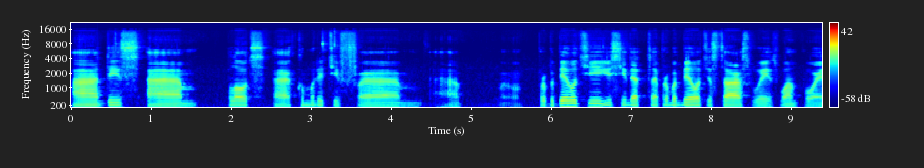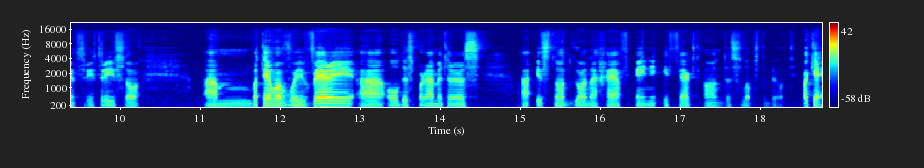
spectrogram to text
Uh, this um, plots cumulative um, uh, probability. You see that probability starts with 1.33. So um, whatever we vary uh, all these parameters, uh, it's not going to have any effect on the slope stability. Okay,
